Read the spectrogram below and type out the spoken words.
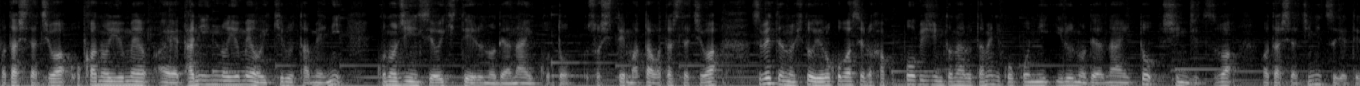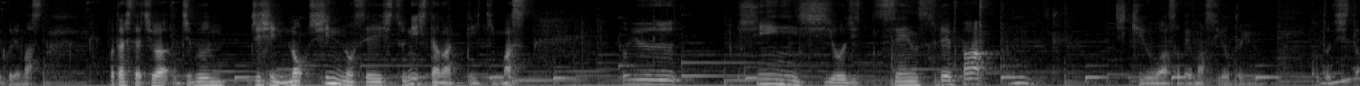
私たちは他の夢、他人の夢を生きるためにこの人生を生きているのではないこと。そしてまた私たちは全ての人を喜ばせる八方美人となるためにここにいるのではないと真実は私たちに告げてくれます。私たちは自分自身の真の性質に従っていきます。という真摯を実践すれば、地球を遊べますよということでした。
